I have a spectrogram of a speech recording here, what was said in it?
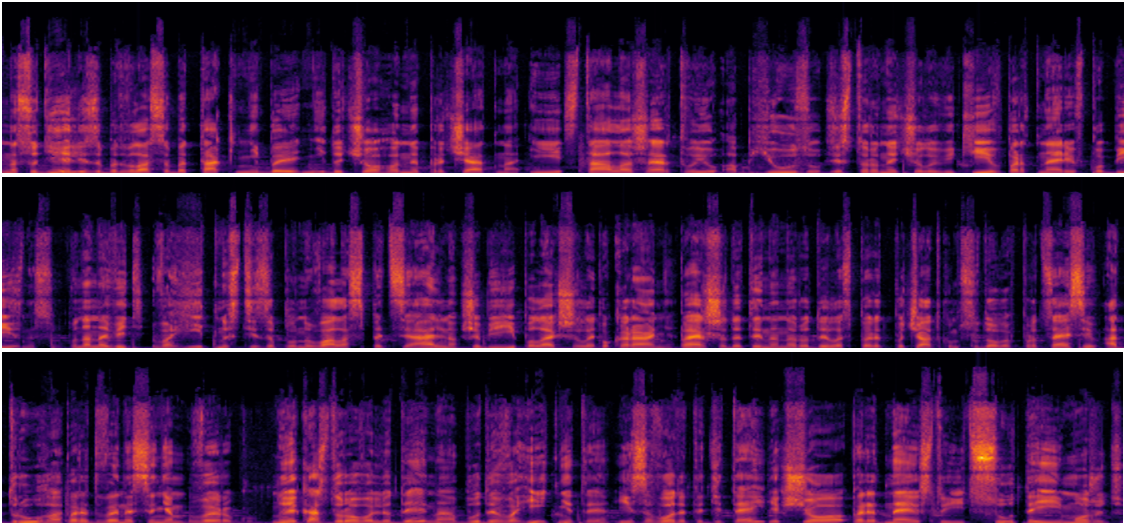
На суді Елізабет вела себе так, ніби ні до чого не причетна, і стала жертвою аб'юзу зі сторони чоловіків, партнерів по бізнесу. Вона навіть вагітності запланувала спеціально, щоб її полегшили покарання. Перша дитина народилась перед початком судових процесів, а друга перед винесенням вироку. Ну яка здорова людина буде вагітніти і заводити дітей, якщо перед нею стоїть суд, де їй можуть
